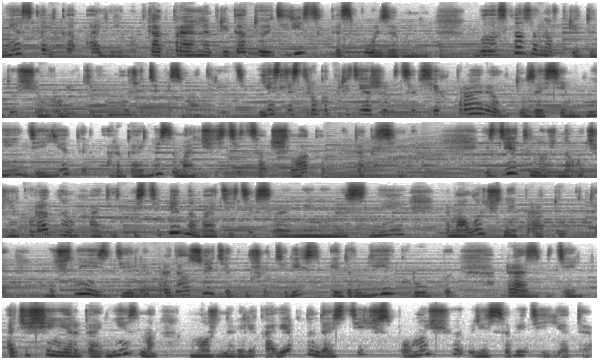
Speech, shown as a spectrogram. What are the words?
несколько оливок. Как правильно приготовить рис к использованию, было сказано в предыдущем ролике, вы можете посмотреть. Если строго придерживаться всех правил, то за 7 дней диеты организм очистится от шлаков и токсинов. Из диеты нужно очень аккуратно выходить, постепенно вводите в свое меню мясные и молочные продукты, мучные изделия, продолжайте кушать рис и другие крупы раз в день. Очищение организма можно великолепно достичь с помощью рисовой диеты.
